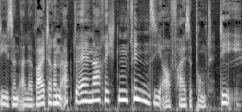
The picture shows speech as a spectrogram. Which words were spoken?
Dies und alle weiteren aktuellen Nachrichten finden Sie auf heise.de.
